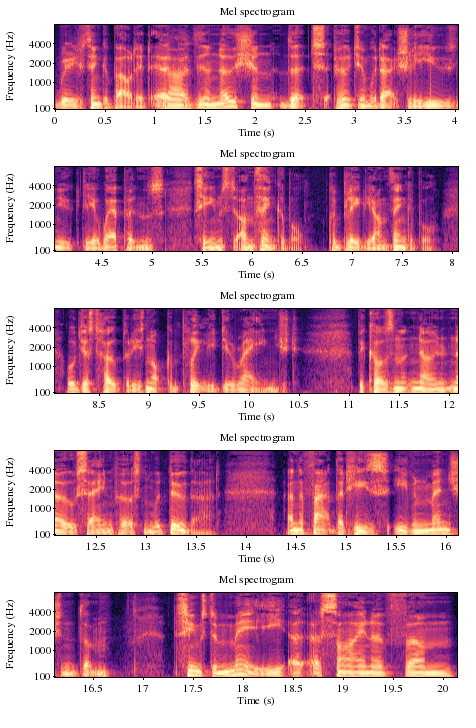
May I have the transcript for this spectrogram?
really think about it. Uh, No. Uh, the notion that Putin would actually use nuclear weapons seems unthinkable. Completely unthinkable. We'll just hope that he's not completely deranged, because no no sane person would do that. And the fact that he's even mentioned them seems to me a, a sign of um,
